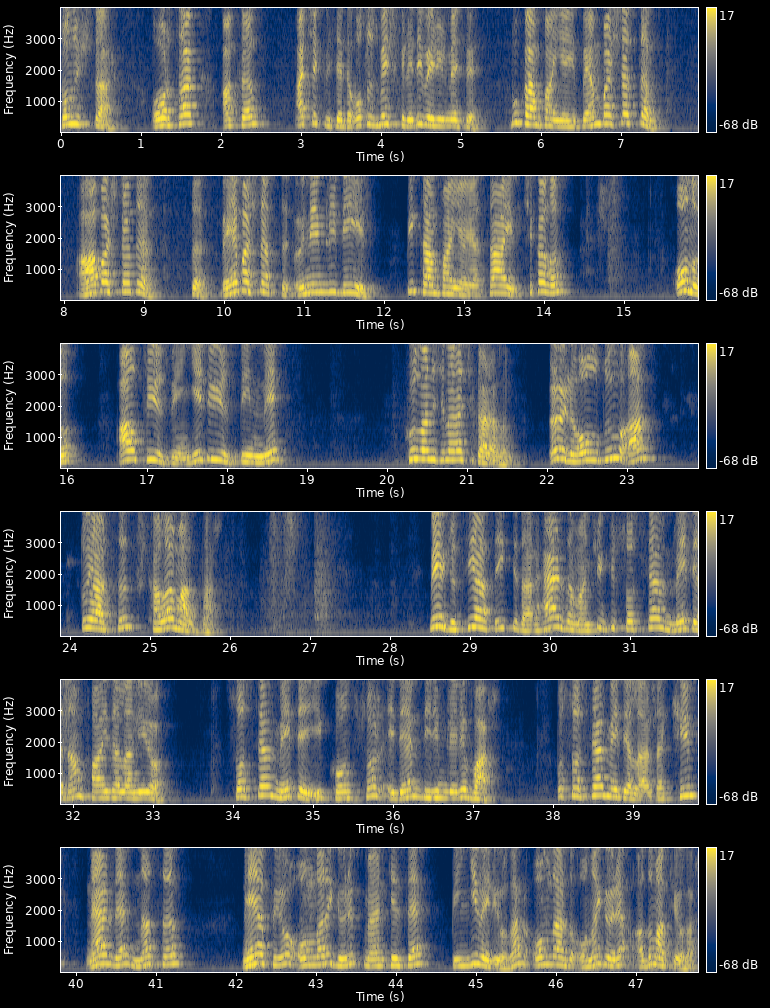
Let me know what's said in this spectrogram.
Sonuçta ortak akıl açık lisede 35 kredi verilmesi. Bu kampanyayı ben başlattım. A başladı. B başlattı. Önemli değil. Bir kampanyaya sahip çıkalım. Onu 600 bin, 700 binli kullanıcılara çıkaralım. Öyle olduğu an duyarsız kalamazlar. Mevcut siyasi iktidar her zaman çünkü sosyal medyadan faydalanıyor. Sosyal medyayı kontrol eden birimleri var. Bu sosyal medyalarda kim, nerede, nasıl, ne yapıyor onları görüp merkeze bilgi veriyorlar. Onlar da ona göre adım atıyorlar.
